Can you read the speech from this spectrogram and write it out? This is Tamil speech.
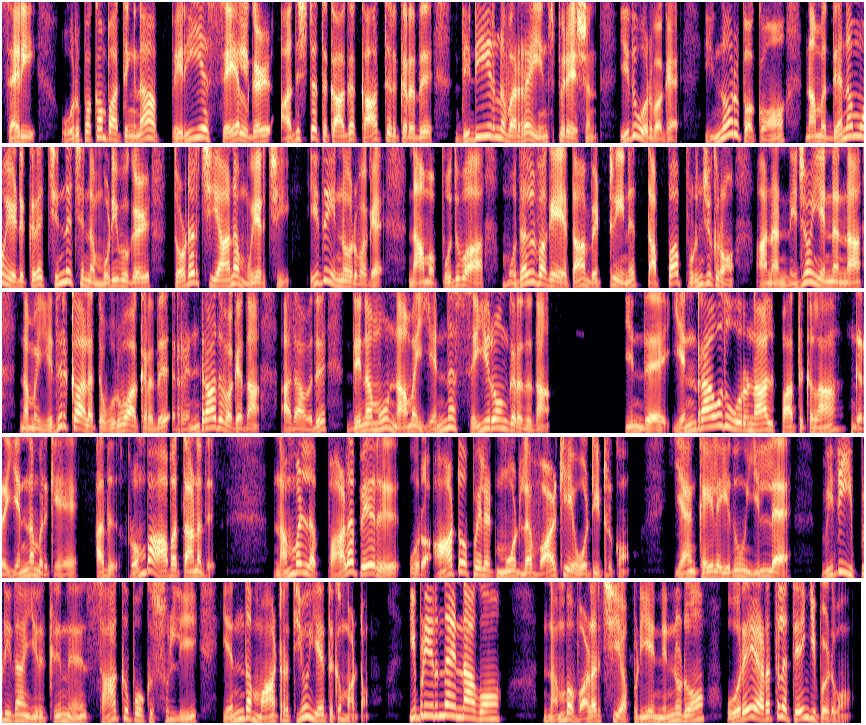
சரி ஒரு பக்கம் பாத்தீங்கன்னா பெரிய செயல்கள் அதிர்ஷ்டத்துக்காக காத்திருக்கிறது திடீர்னு வர்ற இன்ஸ்பிரேஷன் இது ஒரு வகை. இன்னொரு பக்கம் நம்ம தினமும் எடுக்கிற சின்ன சின்ன முடிவுகள் தொடர்ச்சியான முயற்சி. இது இன்னொரு வகை. நாம பொதுவா முதல் வகையை தான் வெற்றின்னு தப்பா புரிஞ்சுக்கிறோம். ஆனா நிஜம் என்னன்னா நம்ம எதிர்காலத்தை உருவாக்குறது ரெண்டாவது வகை தான். அதாவது தினமும் நாம என்ன செய்யறோங்கிறது தான். இந்த என்றாவது ஒரு நாள் பார்த்துக்கலாம்ங்கிற எண்ணம் இருக்கே அது ரொம்ப ஆபத்தானது. நம்மள பல பேரு ஒரு ஆட்டோ பைலட் மோட்ல வாழ்க்கையை ஓட்டிட்டு இருக்கோம் என் கையில எதுவும் இல்ல. விதி இப்படி தான் இருக்குன்னு சாக்கு போக்கு சொல்லி எந்த மாற்றத்தையும் ஏத்துக்க மாட்டோம். இப்படி இருந்தா என்ன ஆகும் நம்ம வளர்ச்சி அப்படியே நின்னுடும். ஒரே இடத்துல தேங்கி போயிடுவோம்.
